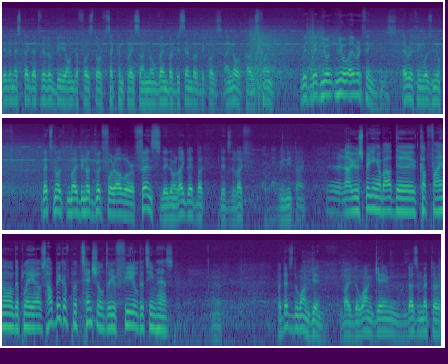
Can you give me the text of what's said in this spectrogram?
didn't expect that we will be on the first or second place on November, December because I know how it's going with, with new, new everything. Everything was new. That's not might be not good for our fans. They don't like that, but that's the life. We need time. Uh, now you're speaking about the cup final, the playoffs. How big of potential do you feel the team has? Yeah. But that's the one game. By the one game, doesn't matter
